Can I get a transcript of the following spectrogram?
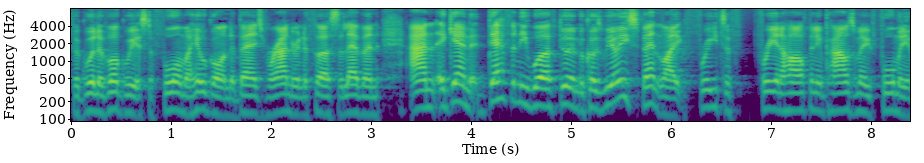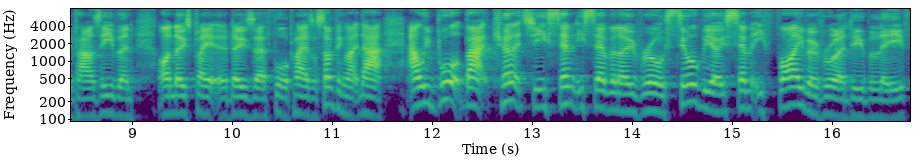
For Guilavogui, it's the former. He'll go on the bench. Miranda in the first eleven, and again, definitely worth doing because we only spent like three to three and a half million pounds, maybe four million pounds even on those play those uh, four players or something like that. And we brought back Cerci 77 overall, Silvio 75 overall, I do believe,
